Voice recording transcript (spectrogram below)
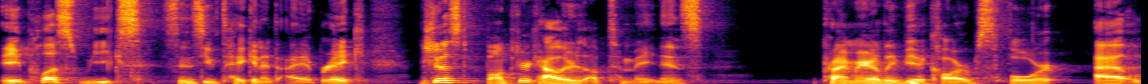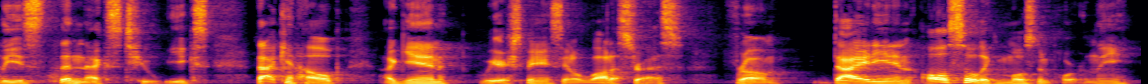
eight plus weeks since you've taken a diet break, just bump your calories up to maintenance, primarily via carbs, for at least the next two weeks. That can help. Again, we are experiencing a lot of stress from dieting and also, like, most importantly,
